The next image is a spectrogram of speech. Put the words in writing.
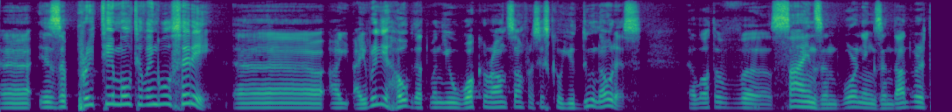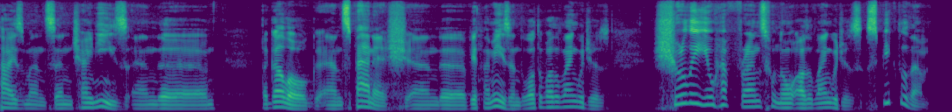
uh, is a pretty multilingual city. Uh, I, I, really hope that when you walk around San Francisco, you do notice a lot of uh, signs and warnings and advertisements and Chinese and uh, Tagalog and Spanish and Vietnamese and a lot of other languages. Surely you have friends who know other languages. Speak to them.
